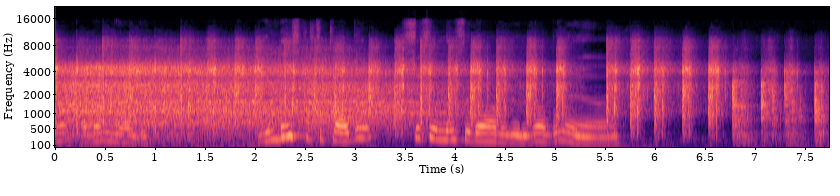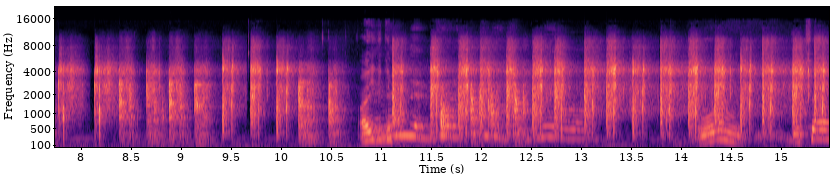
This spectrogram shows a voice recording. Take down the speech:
Adam nerede? 25 kişi kaldı. 0 ile devam ediyoruz. Ha bu ne ya? Ay gidip oğlum geçer.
